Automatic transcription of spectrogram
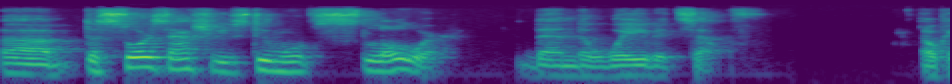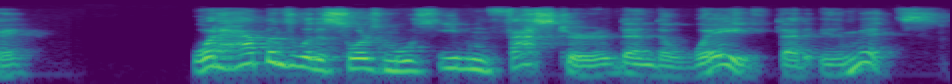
uh, the source actually still moves slower than the wave itself. Okay. What happens when the source moves even faster than the wave that it emits?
